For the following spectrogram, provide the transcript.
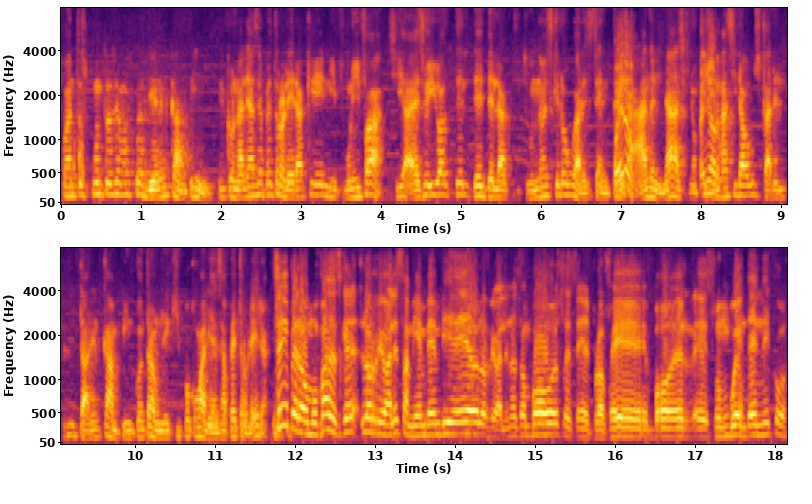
cuántos, puntos hemos perdido en el campín y con una alianza petrolera que ni fu ni fa. Sí, a eso iba desde de, de la actitud, no es que los jugadores estén entregando bueno, ni nada, sino que señor, más ir a buscar el resultado en el campín contra un equipo como Alianza Petrolera. Sí, pero Mufasa, es que los rivales también ven videos, los rivales no son bobos, este, el profe Boder es un buen técnico,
